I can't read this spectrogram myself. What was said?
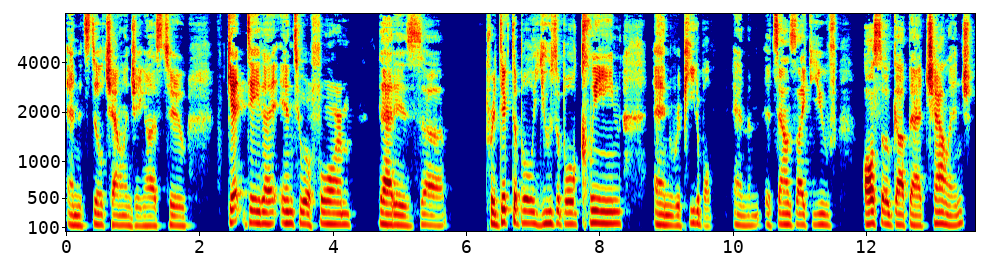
And it's still challenging us to get data into a form that is uh, predictable, usable, clean, and repeatable. And it sounds like you've also got that challenge.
